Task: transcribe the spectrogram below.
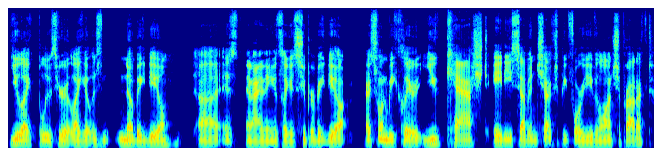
you like blew through it like it was no big deal, uh, and I think it's like a super big deal. I just want to be clear: you cashed eighty-seven checks before you even launched the product.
